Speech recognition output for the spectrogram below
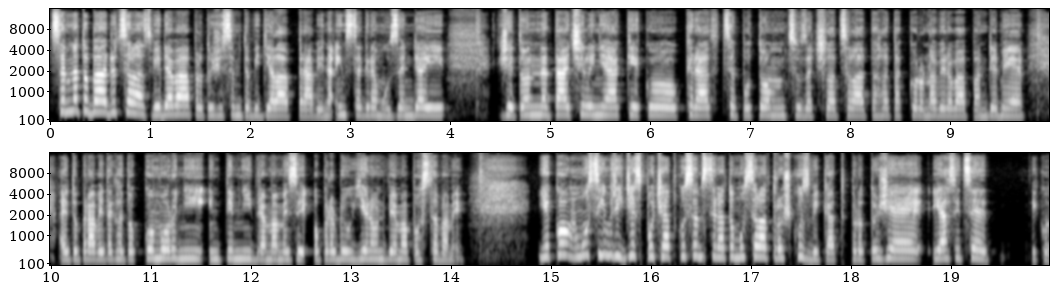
jsem na to byla docela zvědavá, protože jsem to viděla právě na Instagramu Zendai, že to natáčeli nějak jako krátce po tom, co začala celá tahle ta koronavirová pandemie a je to právě takhle to komorní, intimní drama mezi opravdu jenom dvěma postavami. Jako musím říct, že zpočátku jsem si na to musela trošku zvykat, protože já sice jako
